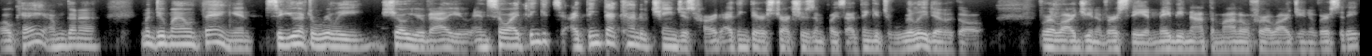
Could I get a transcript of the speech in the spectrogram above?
Okay. I'm gonna, I'm gonna do my own thing. And so you have to really show your value. And so I think it's, I think that kind of change is hard. I think there are structures in place. I think it's really difficult for a large university and maybe not the model for a large university.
